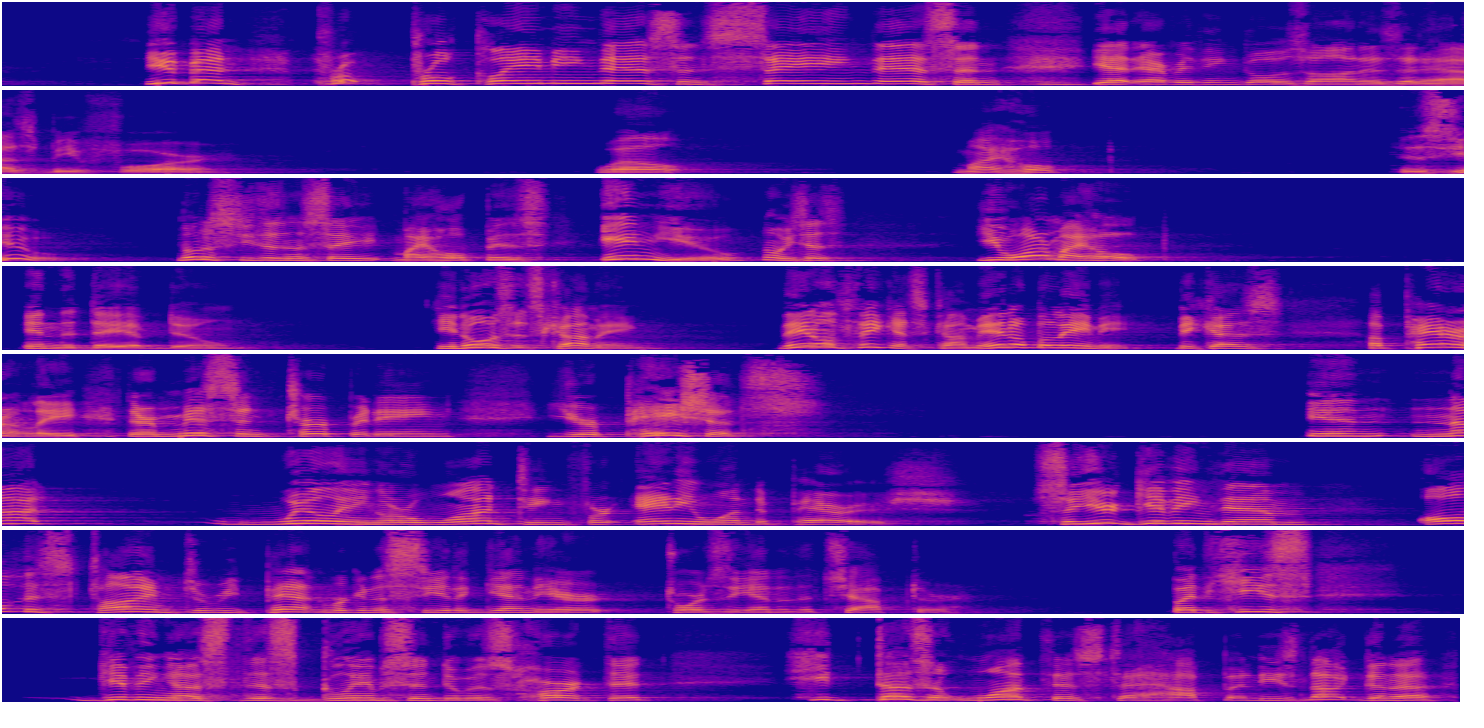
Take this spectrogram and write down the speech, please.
You've been pro- proclaiming this and saying this, and yet everything goes on as it has before. Well, my hope is you. Notice he doesn't say, My hope is in you. No, he says, You are my hope in the day of doom. He knows it's coming. They don't think it's coming. They don't believe me because apparently they're misinterpreting your patience in not willing or wanting for anyone to perish. So you're giving them all this time to repent. We're going to see it again here towards the end of the chapter. But he's giving us this glimpse into his heart that he doesn't want this to happen. He's not going to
